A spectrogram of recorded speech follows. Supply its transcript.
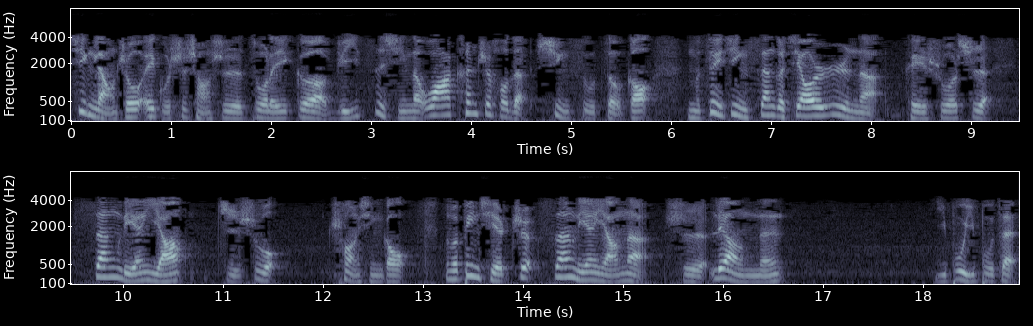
近两周 A 股市场是做了一个 V 字形的挖坑之后的迅速走高。那么最近三个交易日呢，可以说是三连阳，指数创新高。那么并且这三连阳呢，是量能。一步一步在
